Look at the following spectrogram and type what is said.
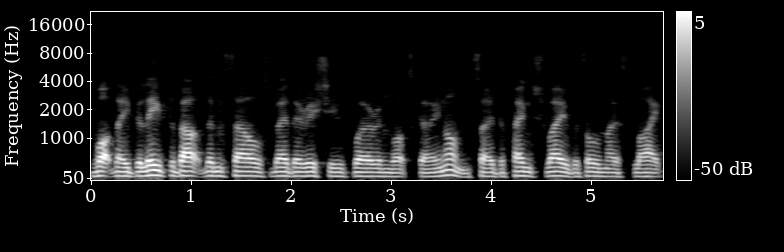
what they believed about themselves, where their issues were, and what's going on. So the feng shui was almost like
